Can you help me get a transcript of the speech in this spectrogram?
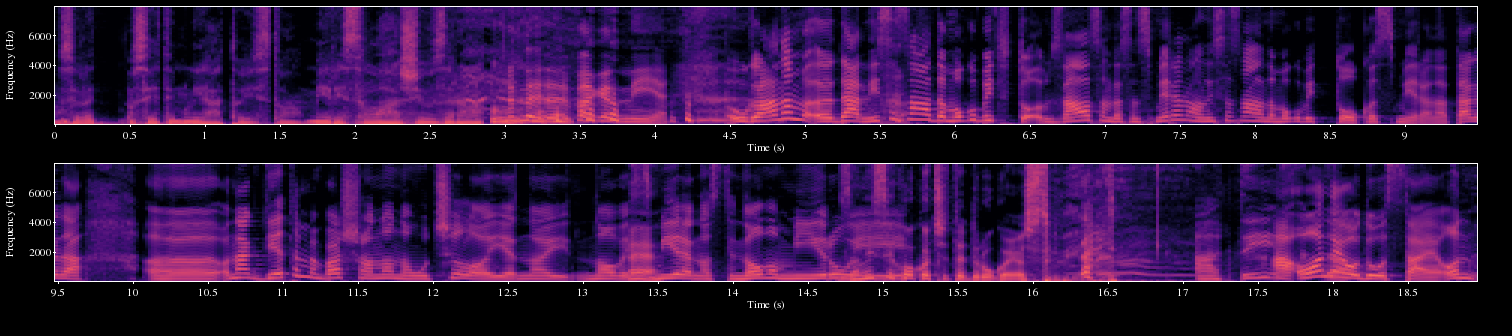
Osje- Osjetim li ja to isto? Miris laži u zraku. ne, ne, fakat nije. Uglavnom, e, da, nisam znala da mogu biti, to, znala sam da sam smirena, ali nisam znala da mogu biti toliko smirena. Tako da, e, onak, dijete me baš ono naučilo jednoj novoj E. smirenosti, novom miru. Zamisli i... koliko ćete drugo još A ti... A on ne odustaje, on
